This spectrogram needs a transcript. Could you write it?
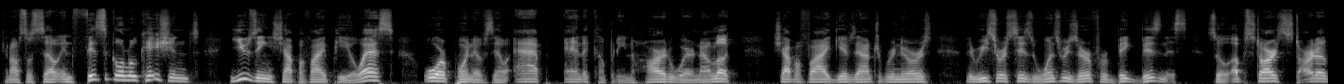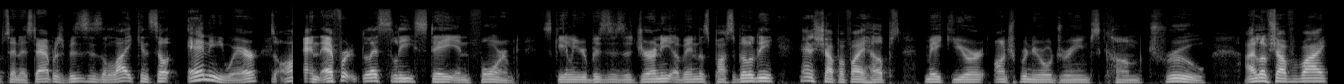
can also sell in physical locations using Shopify POS or point of sale app and accompanying hardware. Now, look, Shopify gives entrepreneurs the resources once reserved for big business. So upstarts, startups, and established businesses alike can sell anywhere and effortlessly stay informed. Scaling your business is a journey of endless possibility, and Shopify helps make your entrepreneurial dreams come true. I love Shopify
